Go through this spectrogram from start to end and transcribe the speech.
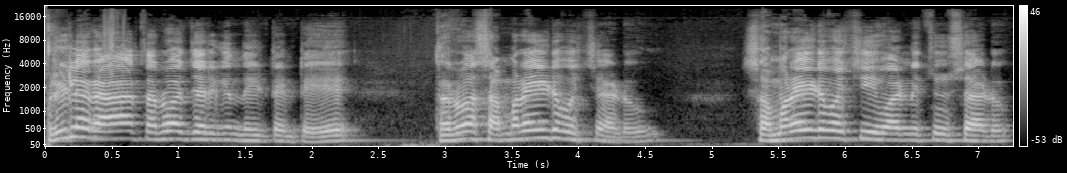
ప్రియులరా తర్వాత జరిగింది ఏంటంటే తర్వాత సమరయుడు వచ్చాడు. సమరయుడు వచ్చి వాడిని చూశాడు.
